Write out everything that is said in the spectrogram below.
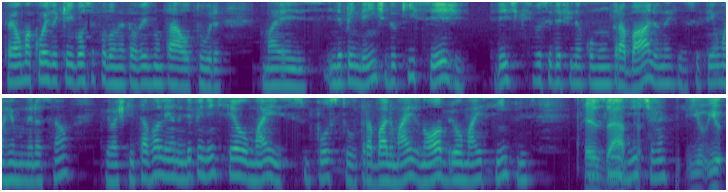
Então é uma coisa que, igual você falou, né? Talvez não está à altura. Mas independente do que seja, desde que se você defina como um trabalho, né? Que você tem uma remuneração, eu acho que está valendo. Independente se é o mais suposto trabalho mais nobre ou mais simples, Exato. Não existe, né? E, e,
